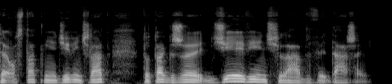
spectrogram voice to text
te ostatnie 9 lat to także 9 lat wydarzeń.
